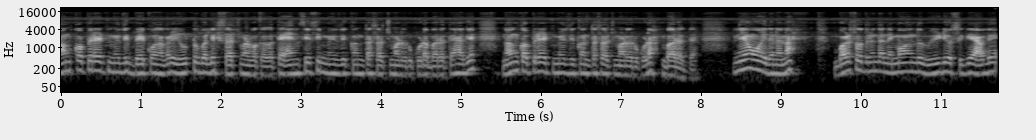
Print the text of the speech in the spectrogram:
ನಾನ್ ಕಾಪಿರೈಟ್ ಮ್ಯೂಸಿಕ್ ಬೇಕು ಅಂತಂದರೆ ಯೂಟ್ಯೂಬಲ್ಲಿ ಸರ್ಚ್ ಮಾಡಬೇಕಾಗುತ್ತೆ. ಎನ್ ಸಿ ಸಿ ಮ್ಯೂಸಿಕ್ ಅಂತ ಸರ್ಚ್ ಮಾಡಿದ್ರು ಕೂಡ ಬರುತ್ತೆ. ಹಾಗೆ ನಾನ್ ಕಾಪಿರೈಟ್ ಮ್ಯೂಸಿಕ್ ಅಂತ ಸರ್ಚ್ ಮಾಡಿದ್ರು ಕೂಡ ಬರುತ್ತೆ. ನೀವು ಇದನ್ನ ಬಳಸೋದ್ರಿಂದ ನಿಮ್ಮ ಒಂದು ವೀಡಿಯೋಸಿಗೆ ಯಾವುದೇ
